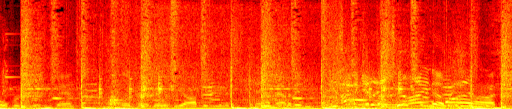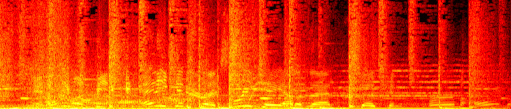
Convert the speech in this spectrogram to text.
over defense. Collins right there with the op, he's going to snap out of it. He's going to get the oh, lineup shot, and only one beat, and he gets the 3K out of that to confirm all the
